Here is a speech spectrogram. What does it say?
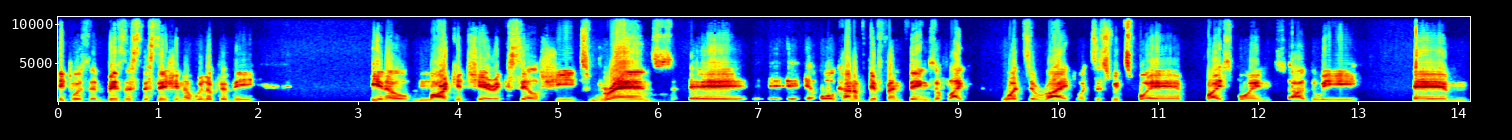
it was a business decision. We looked at the, you know, market share, Excel sheets, brands, uh, all kind of different things of like, what's the right, what's the sweet uh, price point? How do we, um,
